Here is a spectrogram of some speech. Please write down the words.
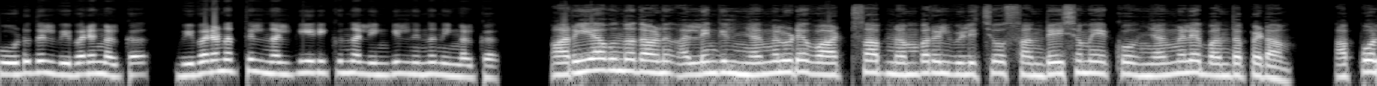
കൂടുതൽ വിവരങ്ങൾക്ക് വിവരണത്തിൽ നൽകിയിരിക്കുന്ന ലിങ്കിൽ നിന്ന് നിങ്ങൾക്ക് അറിയാവുന്നതാണ് അല്ലെങ്കിൽ ഞങ്ങളുടെ വാട്സാപ്പ് നമ്പറിൽ വിളിച്ചോ സന്ദേശമേക്കോ ഞങ്ങളെ ബന്ധപ്പെടാം. അപ്പോൾ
